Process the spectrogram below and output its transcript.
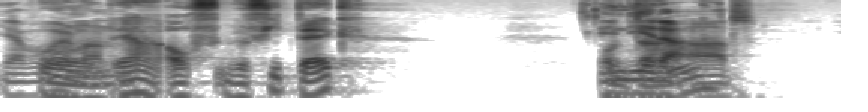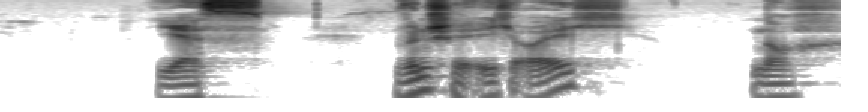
Jawohl, Und Mann. ja, auch über Feedback. In und jeder dann- Art. Yes. Wünsche ich euch noch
